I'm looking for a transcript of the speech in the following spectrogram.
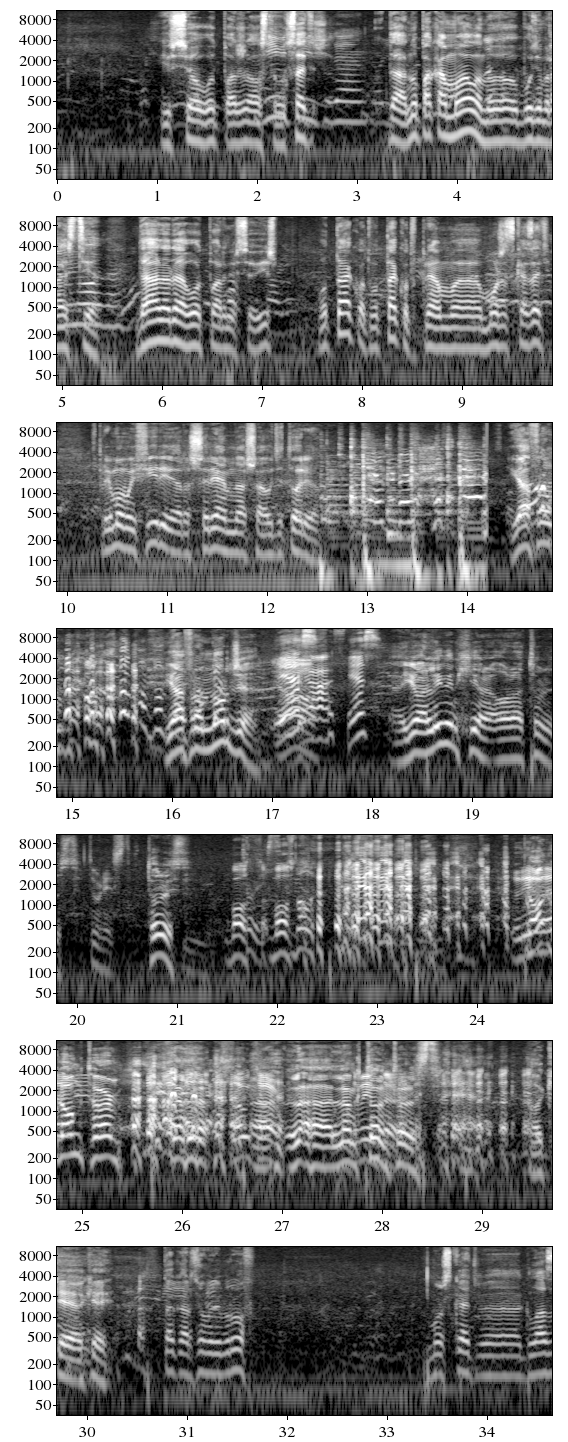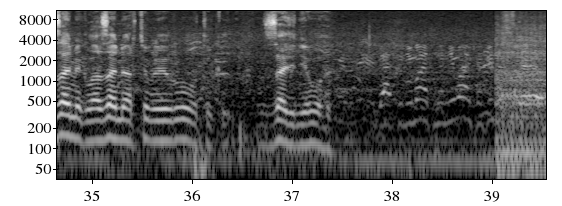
И все, вот, пожалуйста. Вот, кстати, да. да, ну пока мало, но будем расти. Да, да, да, вот, парни, все, видишь. Вот так вот, вот так вот, прям, э, можно сказать, прямом эфире расширяем нашу аудиторию. You are from, you are from Norge? Yes. Yes. Uh, You are living here or a tourist? Tourist. Tourist? Both, both. Long, long term. Л- э, Long term tourist. Окей, окей. Так, Артем Ребров. Можно сказать, э, глазами, глазами Артема Реброва, только сзади него.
